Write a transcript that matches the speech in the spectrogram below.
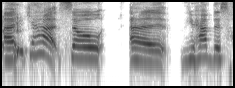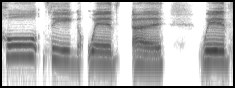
uh, yeah, so uh, you have this whole thing with uh, with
